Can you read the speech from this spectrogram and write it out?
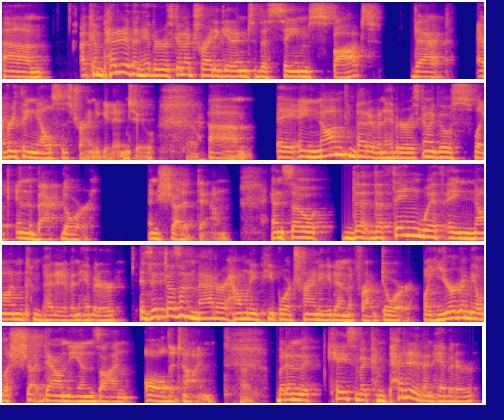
Um, a competitive inhibitor is going to try to get into the same spot that everything else is trying to get into. Um, a, a non-competitive inhibitor is going to go like in the back door and shut it down. And so the the thing with a non-competitive inhibitor is it doesn't matter how many people are trying to get in the front door. Like you're going to be able to shut down the enzyme all the time. Okay. But in the case of a competitive inhibitor,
